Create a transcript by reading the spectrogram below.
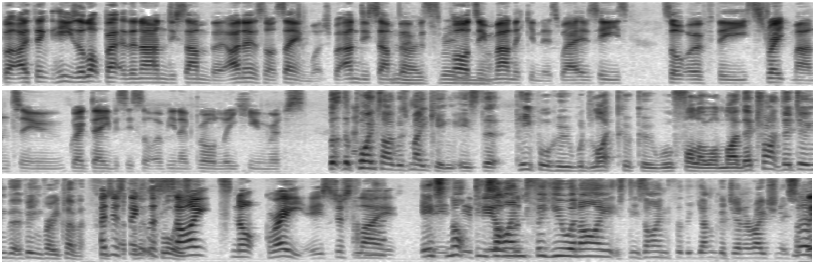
But I think he's a lot better than Andy Samberg. I know it's not saying much, but Andy Samberg No, was really far too not. manic in this, whereas he's sort of the straight man to Greg Davies is sort of, you know, broadly humorous. But the point I was making is that people who would like Cuckoo will follow online. They're trying. They're doing. They're being very clever. I just think the ploys. site's not great. It's just like It's it- not it feels- designed for you and I. It's designed for the younger generation. It's Me- Me,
